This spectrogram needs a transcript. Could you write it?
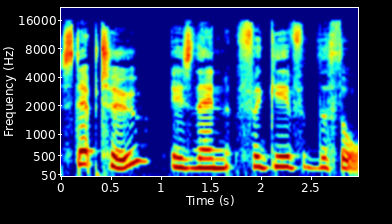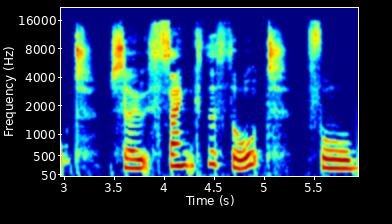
Step two is then forgive the thought. So thank the thought for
